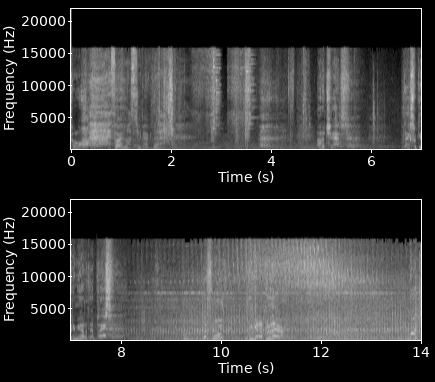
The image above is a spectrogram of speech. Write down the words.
so long? I thought I lost you back there. Not a chance. Thanks for getting me out of that place. Let's move! We can get up through there! Watch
